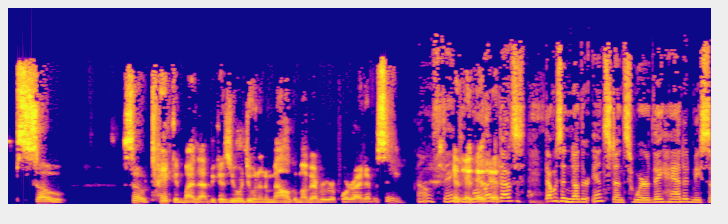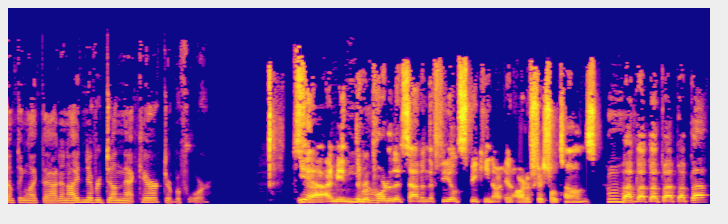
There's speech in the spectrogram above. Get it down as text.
so so taken by that because you were doing an amalgam of every reporter I'd ever seen. Oh, thank and, you. And, well, and, that was that was another instance where they handed me something like that, and I'd never done that character before. So, yeah, I mean, the know. reporter that's out in the field speaking in artificial tones. Mm-hmm. Ba, ba, ba, ba, ba, ba,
